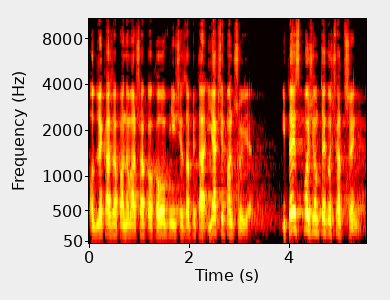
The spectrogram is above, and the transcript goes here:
od lekarza pana marszałka Hołowni i się zapyta, jak się pan czuje. I to jest poziom tego świadczenia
